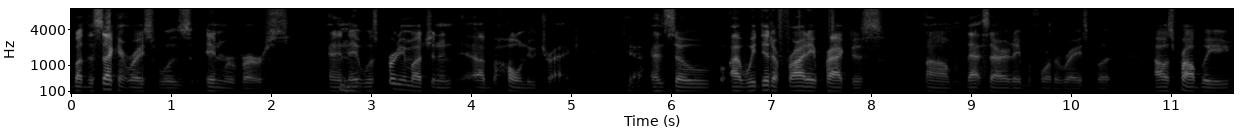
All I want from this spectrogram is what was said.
but the second race was in reverse, and mm-hmm. it was pretty much an, a whole new track. Yeah. And so I, we did a Friday practice um, that Saturday before the race, but I was probably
